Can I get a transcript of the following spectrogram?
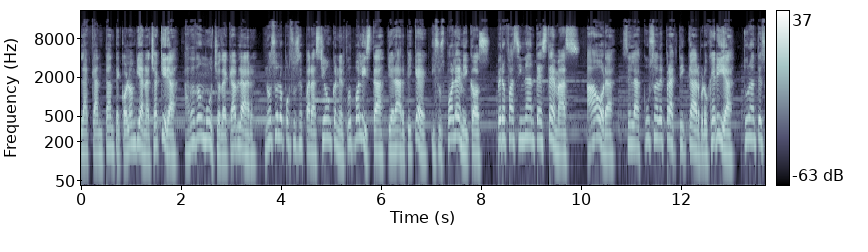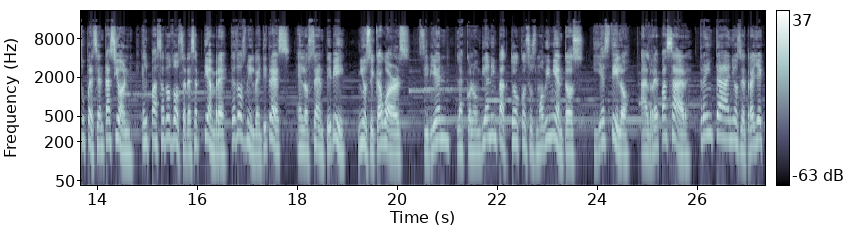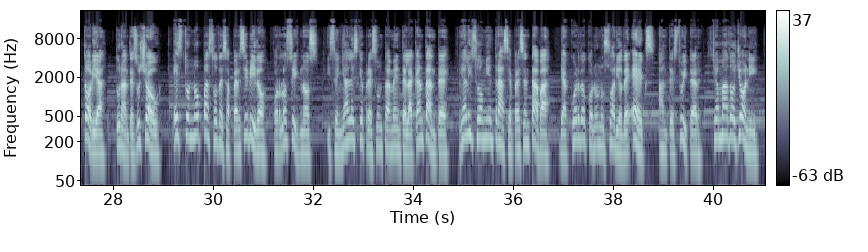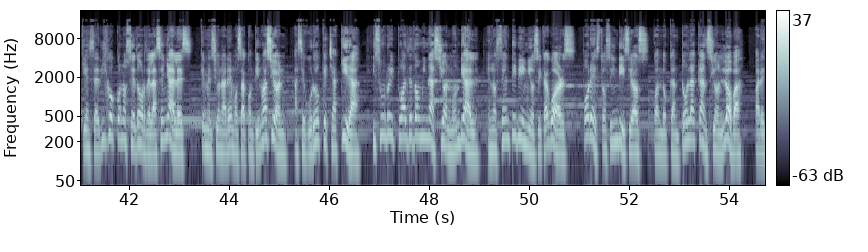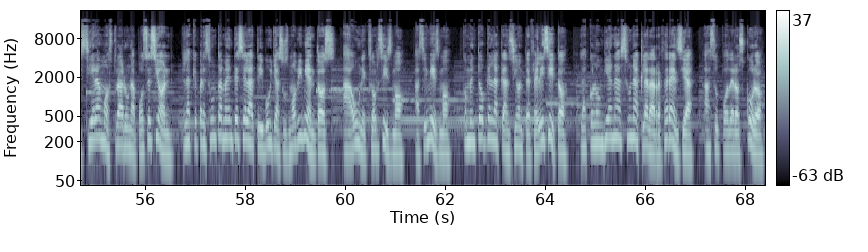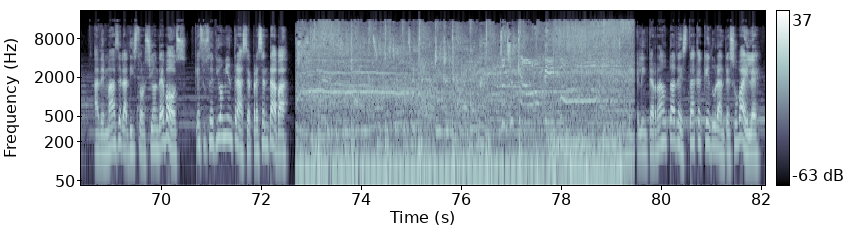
La cantante colombiana Shakira ha dado mucho de qué hablar, no solo por su separación con el futbolista Gerard Piqué y sus polémicos, pero fascinantes temas. Ahora se le acusa de practicar brujería durante su presentación el pasado 12 de septiembre de 2023 en los MTV Music Awards. Si bien la colombiana impactó con sus movimientos y estilo al repasar 30 años de trayectoria durante su show, esto no pasó desapercibido por los signos y señales que presuntamente la cantante realizó mientras se presentaba, de acuerdo con un usuario de X antes Twitter llamado Johnny, quien se dijo conocedor de las señales que mencionaremos a continuación, aseguró que Shakira hizo un ritual de dominación mundial en los MTV Music Awards. Por estos indicios, cuando cantó la canción Loba, pareciera mostrar una posesión en la que presuntamente se le atribuye a sus movimientos a un exorcismo. Asimismo, comentó que en la canción Te felicito, la colombiana hace una clara referencia a su poder oscuro, además de la distorsión de voz que sucedió mientras se presentaba. El internauta destaca que durante su baile,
